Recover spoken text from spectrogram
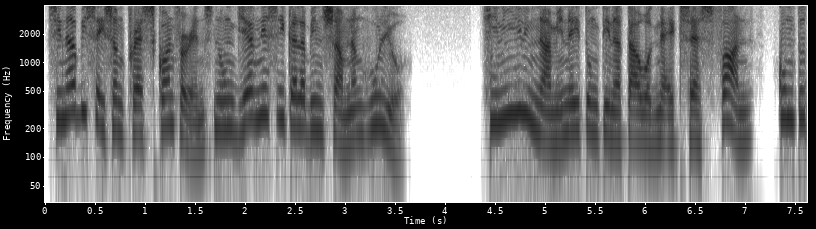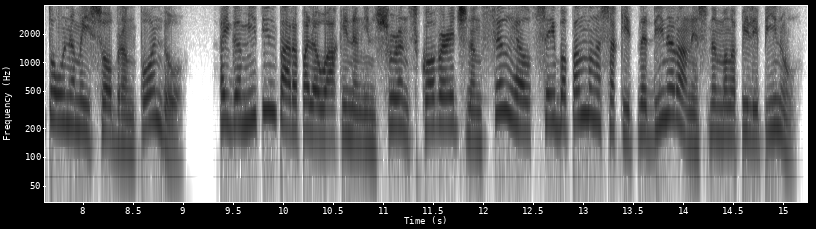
sinabi sa isang press conference noong biyernes ikalabinsyam ng Hulyo. Hinihiling namin na itong tinatawag na excess fund, kung totoo na may sobrang pondo, ay gamitin para palawakin ang insurance coverage ng PhilHealth sa iba pang mga sakit na dinaranas ng mga Pilipino.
